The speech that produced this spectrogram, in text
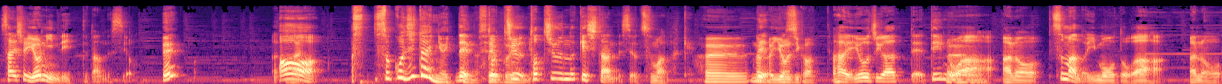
最初4人で行ってたんですよ。え？はああ、そそこ自体には行ってんの？セ途中、途中抜けしたんですよ、妻だけ。へえ、なんか用事があって。はい、用事があって。っていうのは、あの、妻の妹が、あの、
